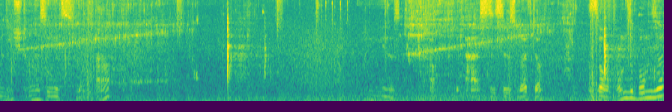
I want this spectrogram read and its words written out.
denn Straße jetzt hier ab? Hier das. Ja, das, das, das läuft doch. So, Bumse, Bumse.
